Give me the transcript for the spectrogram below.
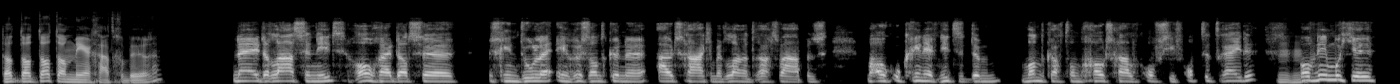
Dat dat, dat dan meer gaat gebeuren? Nee, dat laatste niet. Hooguit dat ze misschien doelen in Rusland kunnen uitschakelen met lange drachtwapens. Maar ook Oekraïne heeft niet de mankracht om grootschalig offensief op te treden. Mm -hmm. Bovendien moet je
